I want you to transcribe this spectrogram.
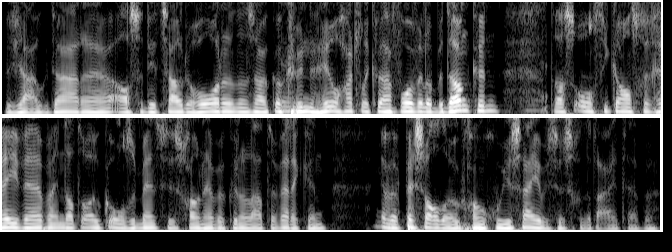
Dus ja, ook daar, uh, als ze dit zouden horen, dan zou ik ook hun heel hartelijk daarvoor willen bedanken. Dat ze ons die kans gegeven hebben en dat we ook onze mensen dus gewoon hebben kunnen laten werken. En we per saldo ook gewoon goede cijfers dus gedraaid hebben.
